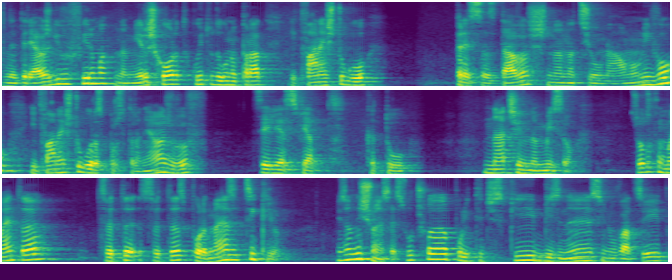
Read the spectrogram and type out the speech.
внедряваш ги в фирма, намираш хората, които да го направят и това нещо го пресъздаваш на национално ниво и това нещо го разпространяваш в целия свят като начин на мисъл. Защото в момента света, света според мен е зациклил. Мисля, нищо не се случва, политически, бизнес, иновации,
